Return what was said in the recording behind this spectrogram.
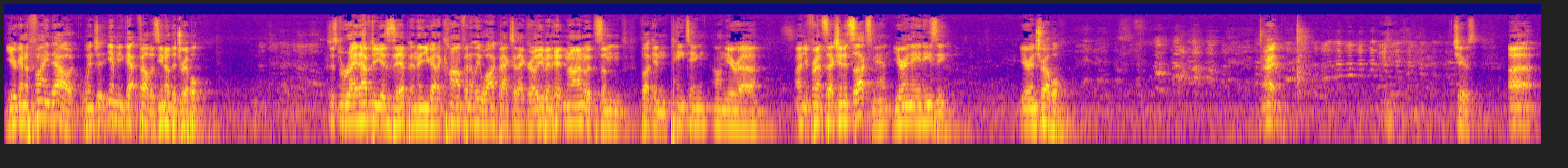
you're going to find out when. Ju- I mean, got fellas, you know the dribble? Just right after you zip, and then you got to confidently walk back to that girl you've been hitting on with some fucking painting on your uh, on your front section. It sucks, man. Urine ain't easy. You're in trouble. All right. Cheers. Uh,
